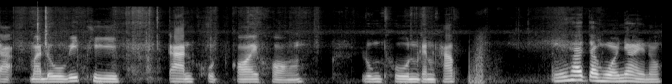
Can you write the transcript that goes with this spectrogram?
จะมาดูวิธีการขุดกอยของลุงทูนกันครับ อันนี้ถ้าจะหัวใหญ่เนาะ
